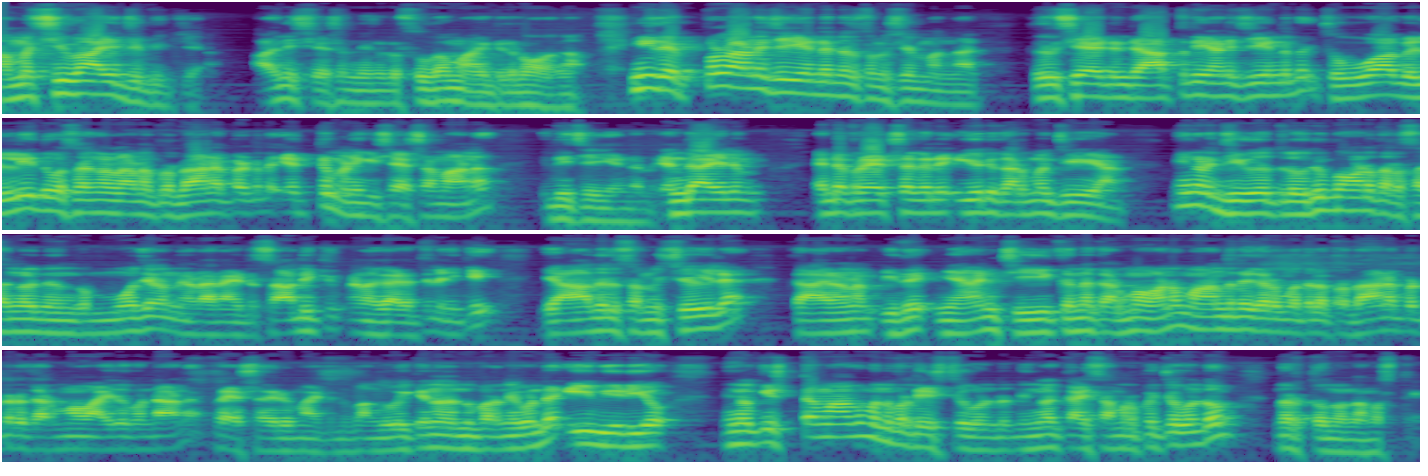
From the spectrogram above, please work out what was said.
നമശിവായ ജപിക്കുക. അതിനുശേഷം നിങ്ങൾക്ക് സുഖമായിട്ട് ഇരുന്ന് ഉറങ്ങാം. ഇനി ഇത് എപ്പോഴാണ് ചെയ്യേണ്ടതെന്നൊരു സംശയം വന്നാൽ തീർച്ചയായിട്ടും രാത്രിയാണ് ചെയ്യേണ്ടത്. ചൊവ്വ വെള്ളി ദിവസങ്ങളിലാണ് പ്രധാനപ്പെട്ടത്. എട്ട് മണിക്ക് ശേഷമാണ് ഇത് ചെയ്യേണ്ടത്. എന്തായാലും എന്റെ പ്രേക്ഷകർ ഈ ഒരു കർമ്മം ചെയ്യുകയാണ്. നിങ്ങളുടെ ജീവിതത്തിൽ ഒരുപാട് തടസ്സങ്ങളിൽ നിങ്ങൾക്ക് മോചനം നേടാനായിട്ട് സാധിക്കും എന്ന കാര്യത്തിൽ എനിക്ക് യാതൊരു സംശയവുമില്ല. കാരണം ഇത് ഞാൻ ചെയ്യിക്കുന്ന കർമ്മമാണ്. മാന്ത്രിക കർമ്മത്തിലെ പ്രധാനപ്പെട്ട ഒരു കർമ്മമായതുകൊണ്ടാണ് പ്രേക്ഷകരുമായിട്ട് ഇത് പങ്കുവയ്ക്കുന്നതെന്ന് പറഞ്ഞുകൊണ്ട് ഈ വീഡിയോ നിങ്ങൾക്ക് ഇഷ്ടമാകുമെന്ന് പ്രതീക്ഷിച്ചുകൊണ്ട് നിങ്ങൾക്കായി സമർപ്പിച്ചുകൊണ്ടും നിർത്തുന്നു. നമസ്തേ.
